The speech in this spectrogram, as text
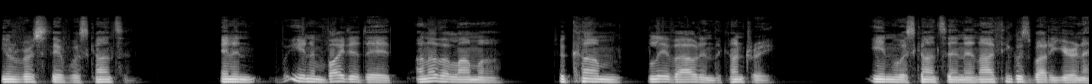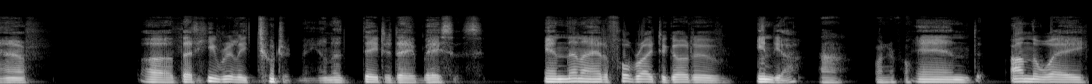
University of Wisconsin, and in, invited a, another lama to come live out in the country in Wisconsin. And I think it was about a year and a half uh, that he really tutored me on a day to day basis. And then I had a Fulbright to go to India. Ah, wonderful. And on the way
